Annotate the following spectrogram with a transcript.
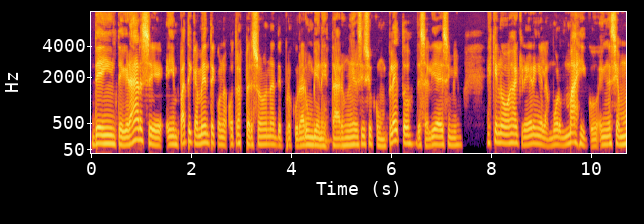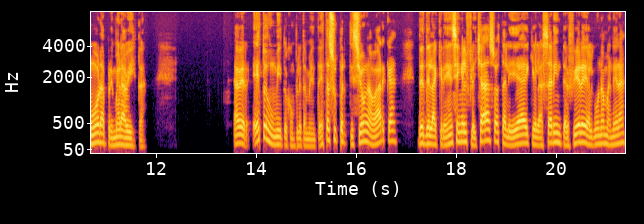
de integrarse empáticamente con las otras personas, de procurar un bienestar, un ejercicio completo de salida de sí mismo. Es que no vas a creer en el amor mágico, en ese amor a primera vista. A ver, esto es un mito completamente. Esta superstición abarca desde la creencia en el flechazo hasta la idea de que el azar interfiere de alguna manera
